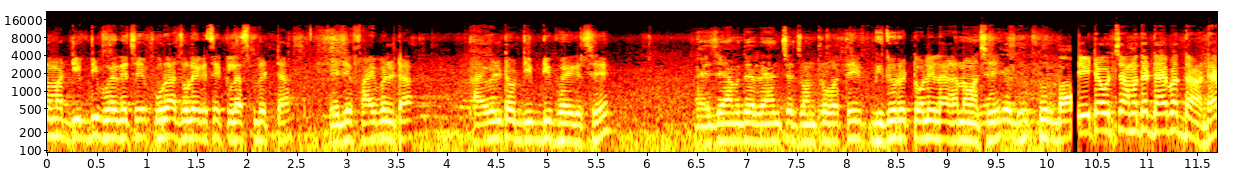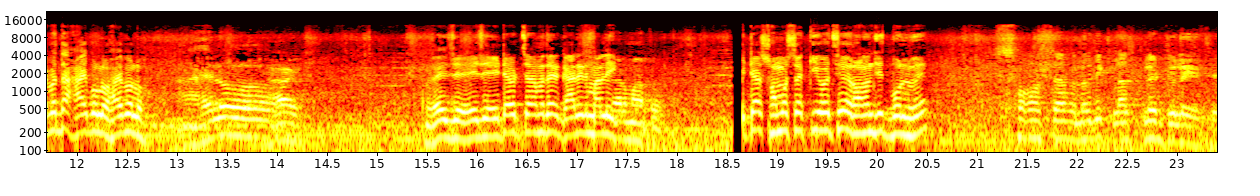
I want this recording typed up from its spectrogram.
তোমার ডিপ ডিপ হয়ে গেছে পুরা জ্বলে গেছে ক্লাস প্লেটটা এই যে ফাইবেলটা ফাইবেলটাও ডিপ ডিপ হয়ে গেছে। এই যে আমাদের র্যাঞ্চের যন্ত্রপাতি ভিতরে টলি লাগানো আছে। এইটা হচ্ছে আমাদের ড্রাইভার দা। ড্রাইভার দা হাই বলো হাই বলো। হ্যালো এই যে এই যে এটা হচ্ছে আমাদের গাড়ির মালিক। এটার সমস্যা কি হয়েছে রণজিৎ বলবে। সমস্যা হলো যে ক্লাস প্লেট জ্বলে গেছে।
